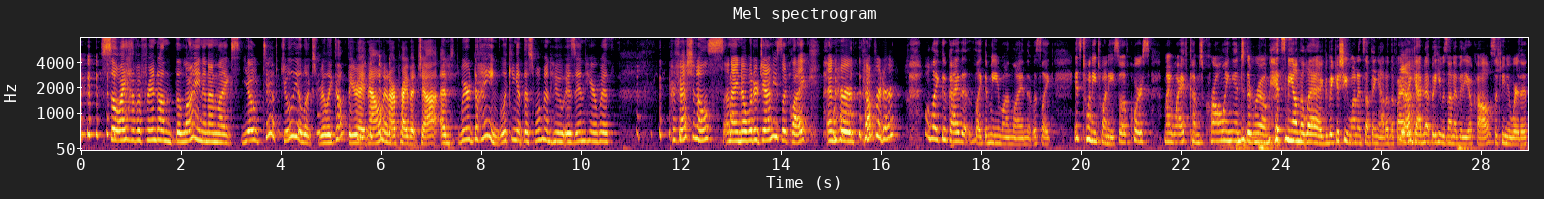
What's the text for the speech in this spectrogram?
so I have a friend on the line, and I'm like, "Yo, Tiff, Julia looks really comfy right now in our private chat, and we're dying looking at this woman who is in here with." Professionals, and I know what her jammies look like, and her comforter. Well, like the guy that, like the meme online that was like, it's 2020. So, of course, my wife comes crawling into the room, hits me on the leg because she wanted something out of the filing Yeah. cabinet, but he was on a video call. So she knew where the,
